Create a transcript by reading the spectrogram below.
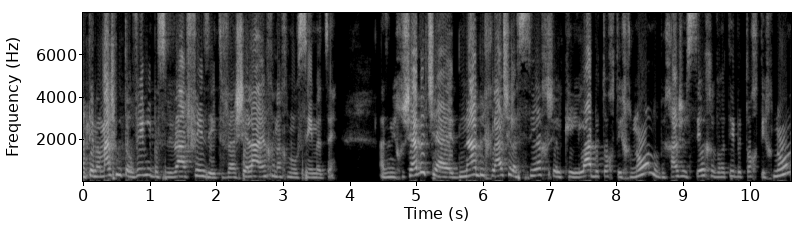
אתם ממש מתערבים לי בסביבה הפיזית, והשאלה איך אנחנו עושים את זה. אז אני חושבת שהעדנה בכלל של השיח של קהילה בתוך תכנון, ובכלל של שיח חברתי בתוך תכנון,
